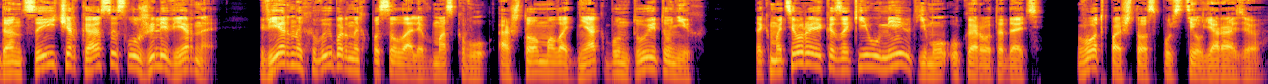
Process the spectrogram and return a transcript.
донцы и черкасы служили верно. Верных выборных посылали в Москву, а что молодняк бунтует у них, так матерые казаки умеют ему укорота дать. Вот по что спустил я Разю,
